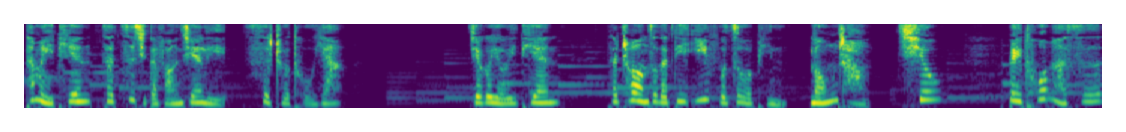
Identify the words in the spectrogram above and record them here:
他每天在自己的房间里四处涂鸦。结果有一天，他创作的第一幅作品《农场秋》，被托马斯·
